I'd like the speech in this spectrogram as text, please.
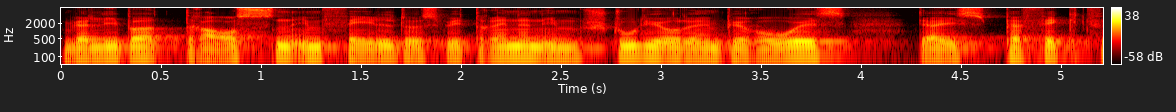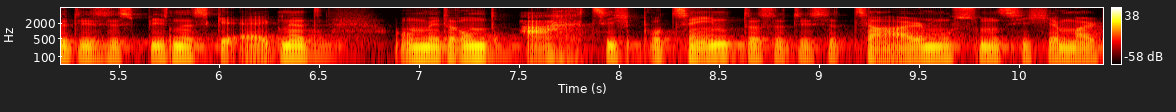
wer lieber draußen im Feld als wie drinnen im Studio oder im Büro ist, der ist perfekt für dieses Business geeignet. Und mit rund 80 Prozent, also diese Zahl muss man sich ja mal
